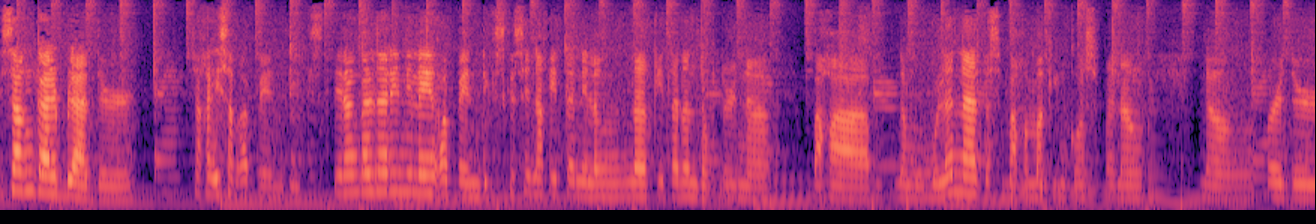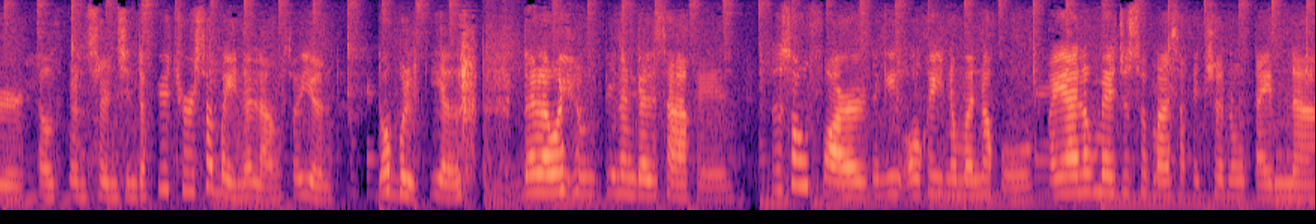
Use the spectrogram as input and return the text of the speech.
Isang gallbladder, tsaka isang appendix. Tinanggal na rin nila yung appendix kasi nakita nilang nakita ng doktor na baka namumula na, tapos baka maging cause pa ng ng further health concerns in the future, sabay na lang. So yun, double kill. dalawa yung tinanggal sa akin. So, so far, naging okay naman ako. Kaya lang medyo sumasakit siya nung time na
